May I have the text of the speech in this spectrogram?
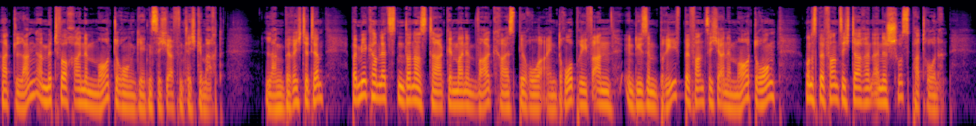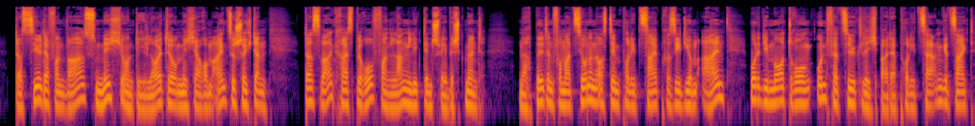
hat Lang am Mittwoch eine Morddrohung gegen sich öffentlich gemacht. Lang berichtete, bei mir kam letzten Donnerstag in meinem Wahlkreisbüro ein Drohbrief an. In diesem Brief befand sich eine Morddrohung und es befand sich darin eine Schusspatrone. Das Ziel davon war es, mich und die Leute um mich herum einzuschüchtern. Das Wahlkreisbüro von Lang liegt in Schwäbisch Gmünd. Nach Bildinformationen aus dem Polizeipräsidium Aalen wurde die Morddrohung unverzüglich bei der Polizei angezeigt.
